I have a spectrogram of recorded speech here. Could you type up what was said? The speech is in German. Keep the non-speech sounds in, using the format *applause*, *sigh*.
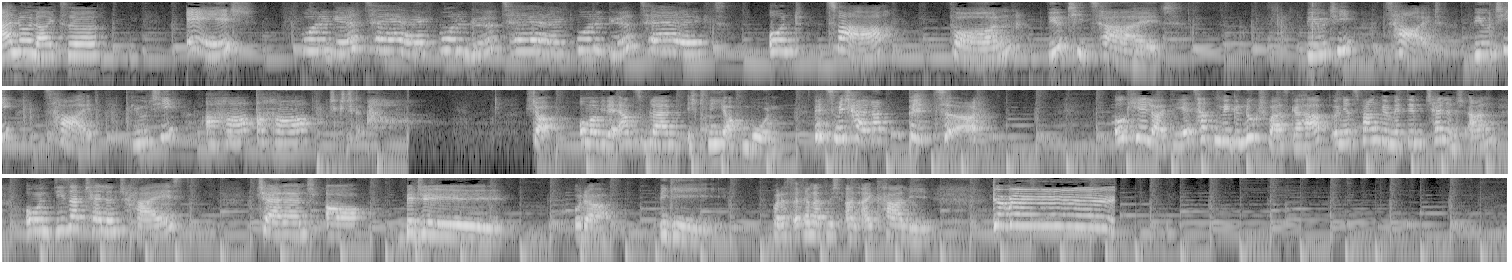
Hallo Leute! Ich wurde getaggt, wurde getaggt, wurde getaggt. Und zwar von Beauty Zeit. Beauty Zeit. Beauty Zeit. Beauty, aha, aha. Stopp, um mal wieder ernst zu bleiben, ich knie hier auf dem Boden. Willst du mich heiraten? Bitte! Okay Leute, jetzt hatten wir genug Spaß gehabt und jetzt fangen wir mit dem Challenge an. Und dieser Challenge heißt Challenge of Biggie. Oder Biggie. Boah, das erinnert mich an iCarly. Gimme!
